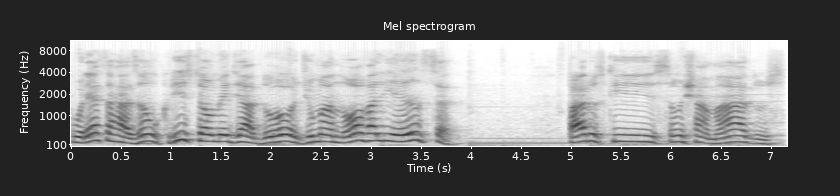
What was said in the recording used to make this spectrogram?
Por essa razão, Cristo é o mediador de uma nova aliança para os que são chamados,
